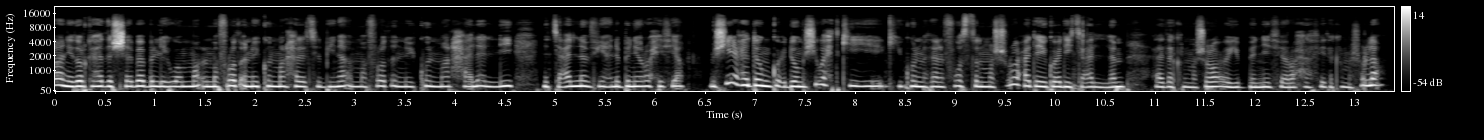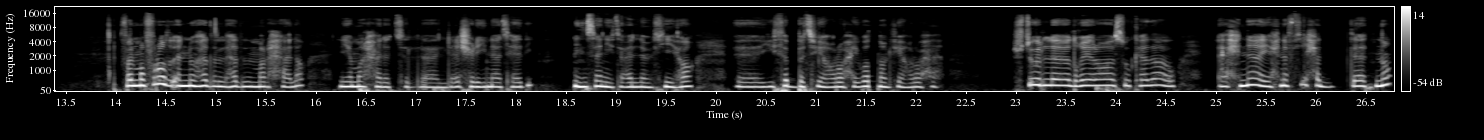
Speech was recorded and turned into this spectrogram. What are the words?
راني درك هذا الشباب اللي هو المفروض أنه يكون مرحلة البناء المفروض أنه يكون مرحلة اللي نتعلم فيها نبني روحي فيها. ماشي عاد نقعدو ماشي واحد كي, كي يكون مثلا في وسط المشروع عاد يقعد يتعلم هذاك المشروع ويبني في روحه في ذاك المشروع. لا. فالمفروض أنه هذا هذه المرحلة اللي هي مرحلة العشرينات هذه انسان يتعلم فيها آه، يثبت فيها روحه يوطن فيها روحه. شتو الغراس وكذا؟ حنايا حنا في حد ذاتنا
